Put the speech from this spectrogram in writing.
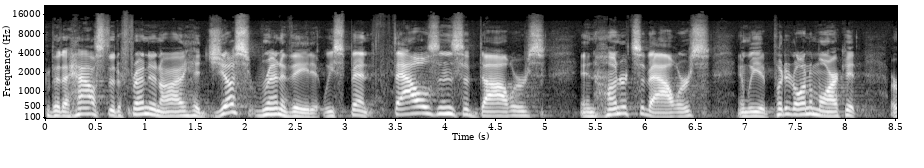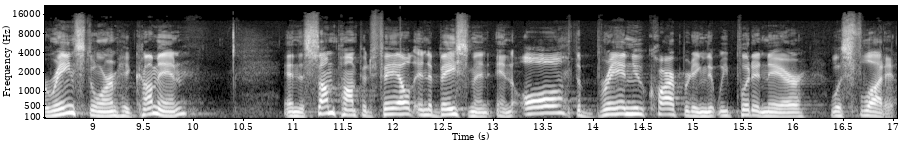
that a house that a friend and I had just renovated, we spent thousands of dollars and hundreds of hours, and we had put it on the market. A rainstorm had come in, and the sump pump had failed in the basement, and all the brand new carpeting that we put in there was flooded.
